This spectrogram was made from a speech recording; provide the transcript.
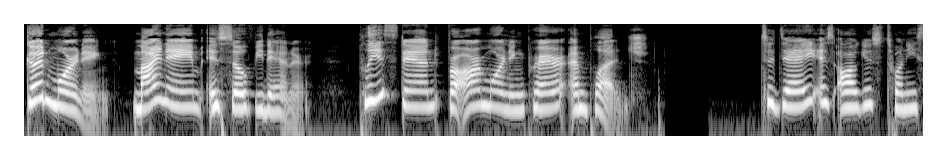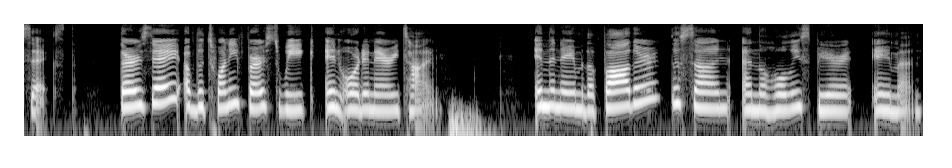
Good morning. My name is Sophie Danner. Please stand for our morning prayer and pledge. Today is August 26th, Thursday of the 21st week in Ordinary Time. In the name of the Father, the Son, and the Holy Spirit, Amen.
